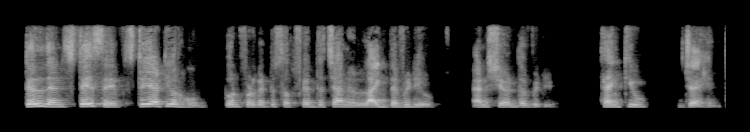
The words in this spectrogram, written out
Till then, stay safe, stay at your home. Don't forget to subscribe the channel, like the video and share the video. Thank you. Jai Hind.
